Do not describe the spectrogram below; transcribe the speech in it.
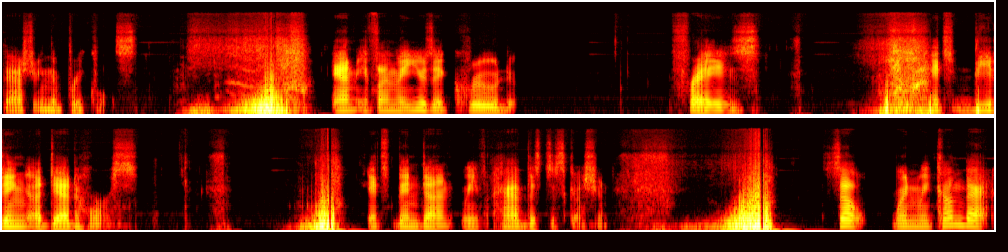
bashing the prequels. And if I may use a crude phrase, it's beating a dead horse. It's been done. We've had this discussion. So, when we come back,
